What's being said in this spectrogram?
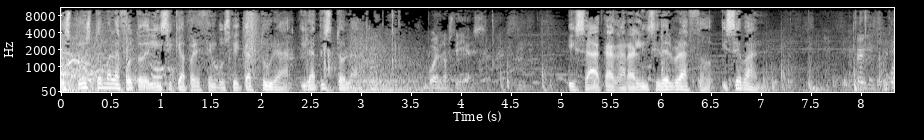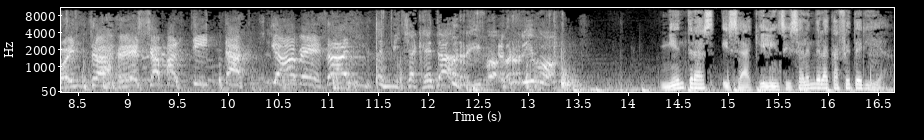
Después toma la foto de Lindsay que aparece en busca y captura y la pistola. Buenos días. Isaac agarra a Lindsay del brazo y se van. ¡Encuentra esa maldita llave, Dan! ¡En mi chaqueta! ¡Arriba, arriba! Mientras, Isaac y Lindsay salen de la cafetería.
